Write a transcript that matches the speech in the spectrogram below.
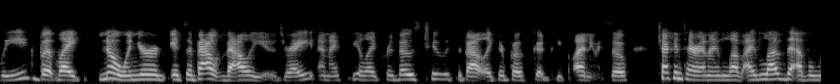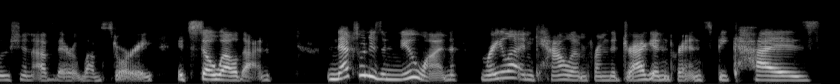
league but like no when you're it's about values right? And i feel like for those two it's about like they're both good people. Anyway so chuck and sarah and i love i love the evolution of their love story. It's so well done. Next one is a new one rayla and callum from the dragon prince because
